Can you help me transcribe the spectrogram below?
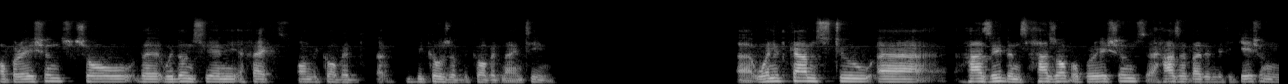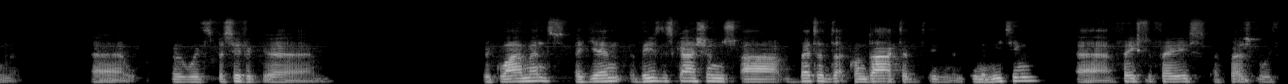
operations so that we don't see any effects on the COVID uh, because of the COVID-19. Uh, when it comes to uh, hazard and HAZOP operations, uh, hazard identification uh, with specific uh, requirements. Again, these discussions are better conducted in, in a meeting, face to face, with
